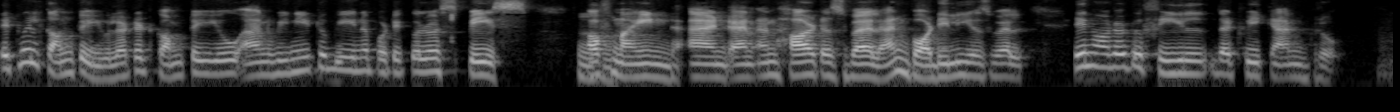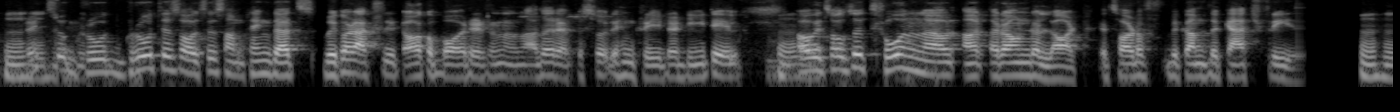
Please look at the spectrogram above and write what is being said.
It will come to you. Let it come to you. And we need to be in a particular space mm-hmm. of mind and, and and heart as well and bodily as well in order to feel that we can grow mm-hmm. right so growth growth is also something that's we could actually talk about it in another episode in greater detail mm-hmm. how it's also thrown around, around a lot it's sort of become the catchphrase mm-hmm.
